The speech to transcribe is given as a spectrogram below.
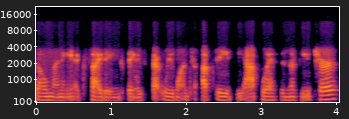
so many exciting things that we want to update the app with in the future.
